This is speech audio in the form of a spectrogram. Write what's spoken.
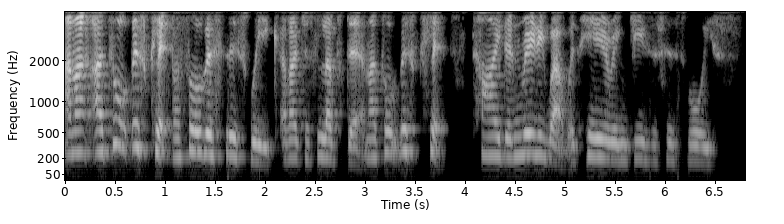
And I, I, thought this clip, I saw this this week and I just loved it. And I thought this clip's tied in really well with hearing Jesus's voice.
